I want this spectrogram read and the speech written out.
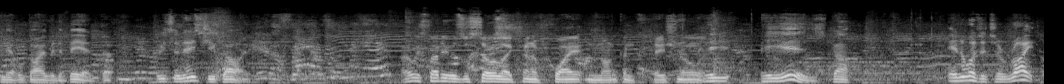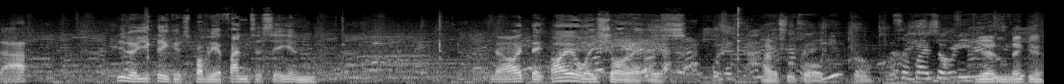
little guy with a beard, but he's an edgy guy. I always thought he was just so like kind of quiet and non-confrontational. He he is, but in order to write that, you know, you think it's probably a fantasy, and no, I think I always saw it as Harrison Ford. So, So far, so good. Yes, thank you.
